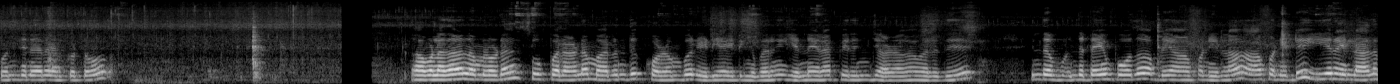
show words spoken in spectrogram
கொஞ்ச நேரம் இருக்கட்டும். அவ்வளோதான் நம்மளோட சூப்பரான மருந்து குழம்பு ரெடி ஆகிட்டுங்க பாருங்கள் எண்ணெயெல்லாம் பிரிஞ்சு அழகாக வருது. இந்த இந்த டைம் போதும் அப்படியே ஆஃப் பண்ணிடலாம். ஆஃப் பண்ணிவிட்டு ஈரம் இல்லாத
